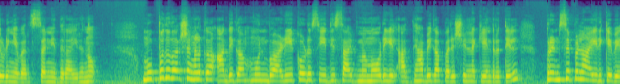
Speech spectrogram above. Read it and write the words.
തുടങ്ങിയവർ സന്നിധരായിരുന്നു. മുപ്പത് വർഷങ്ങൾക്ക് അധികം മുൻപ് അഴീക്കോട് സീതി സാഹിബ് മെമ്മോറിയൽ അധ്യാപിക പരിശീലന കേന്ദ്രത്തിൽ പ്രിൻസിപ്പൽ ആയിരിക്കവേ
